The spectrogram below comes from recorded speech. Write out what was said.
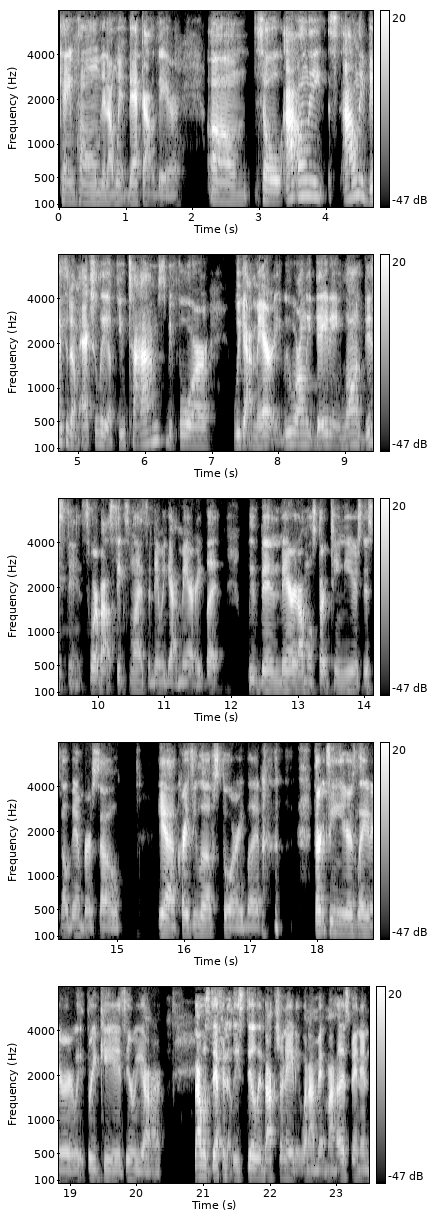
came home. Then I went back out there. Um, so I only I only visited him actually a few times before we got married. We were only dating long distance for about six months, and then we got married. But we've been married almost 13 years this November. So yeah, crazy love story. But 13 years later, with three kids, here we are. I was definitely still indoctrinated when I met my husband, and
